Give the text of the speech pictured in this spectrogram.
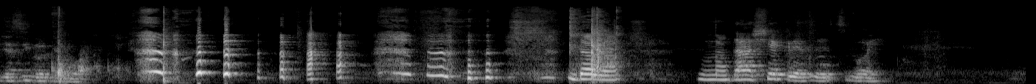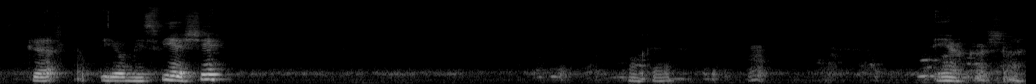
fie sigură că mor. Da, da. No. Da, ce credeți voi? Că eu mi fie și Ok. ia ca așa.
